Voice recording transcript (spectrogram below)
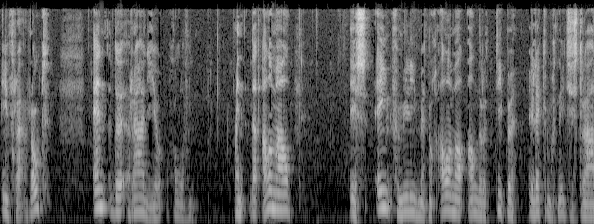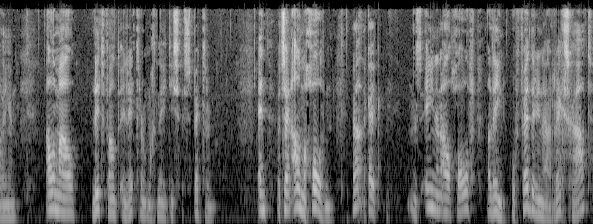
infrarood en de radiogolven. En dat allemaal is één familie met nog allemaal andere type elektromagnetische stralingen. Allemaal lid van het elektromagnetisch spectrum. En het zijn allemaal golven. Ja, kijk, het is een en al golf. Alleen hoe verder je naar rechts gaat,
